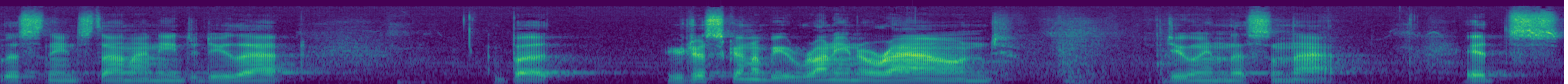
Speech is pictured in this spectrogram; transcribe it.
this needs done, I need to do that. But you're just going to be running around doing this and that. It's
